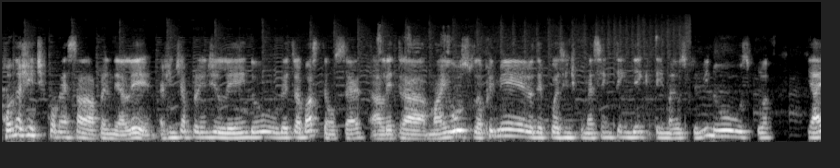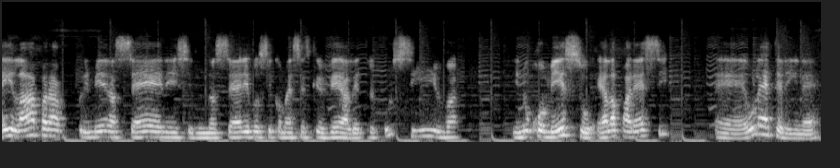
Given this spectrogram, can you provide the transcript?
Quando a gente começa a aprender a ler, a gente aprende lendo letra bastão, certo? A letra maiúscula primeiro, depois a gente começa a entender que tem maiúscula e minúscula. E aí lá para a primeira série, segunda série, você começa a escrever a letra cursiva. E no começo ela parece é, o lettering, né?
